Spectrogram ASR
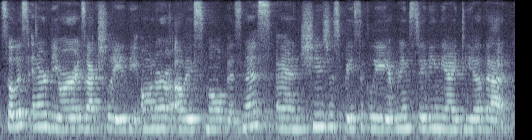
So this interviewer is actually the owner of a small business and she's just basically reinstating the idea that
